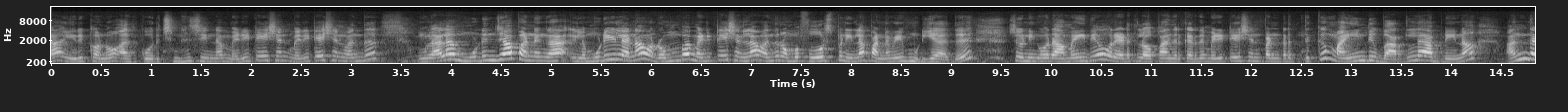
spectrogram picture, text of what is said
தான் இருக்கணும். அதுக்கு ஒரு சின்ன சின்ன மெடிடேஷன் மெடிடேஷன் வந்து உங்களால் முடிஞ்சால் பண்ணுங்க. இல்லை முடியலன்னா ரொம்ப மெடிடேஷன்லாம் வந்து ரொம்ப ஃபோர்ஸ் பண்ணிலாம் பண்ணவே முடியாது. ஸோ நீங்கள் ஒரு அமைதியாக ஒரு இடத்துல உட்காந்துருக்கிறது மெடிடேஷன் பண்ணுறதுக்கு மைண்டு வரல அப்படின்னா அந்த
